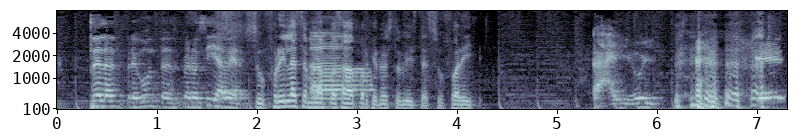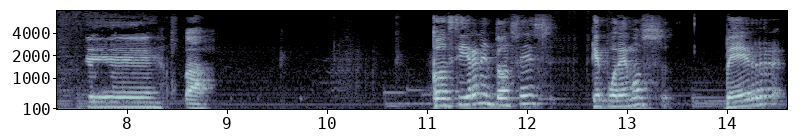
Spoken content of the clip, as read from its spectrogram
De las preguntas, pero sí, a ver. Sufrí la semana ah. pasada porque no estuviste, sufrí. Ay, uy. este, va. ¿Consideran entonces que podemos ver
